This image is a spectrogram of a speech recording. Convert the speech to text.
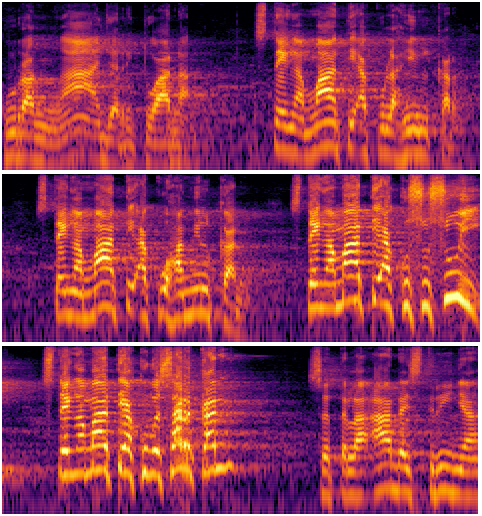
Kurang ngajar itu anak. Setengah mati aku lahirkan. Setengah mati aku hamilkan. Setengah mati aku susui. Setengah mati aku besarkan. Setelah ada istrinya,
